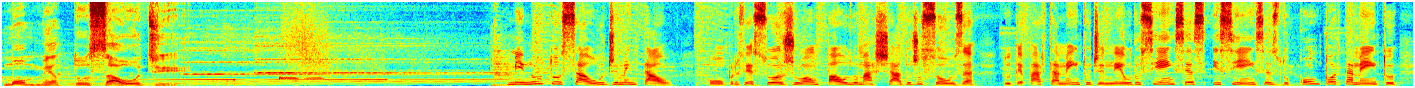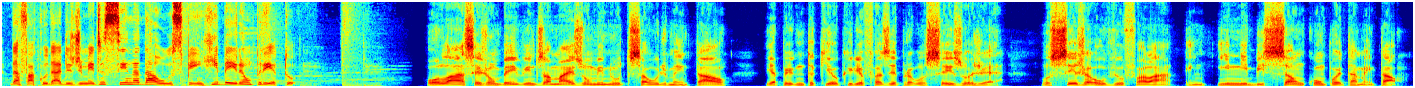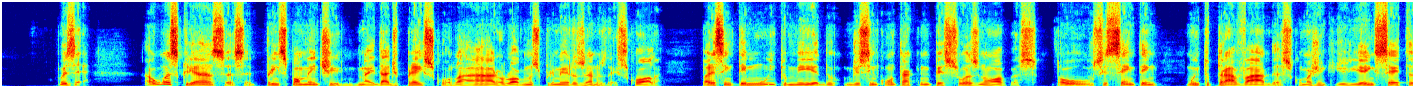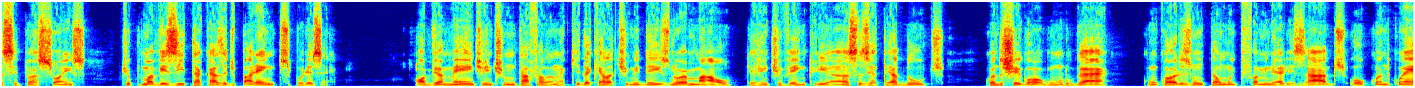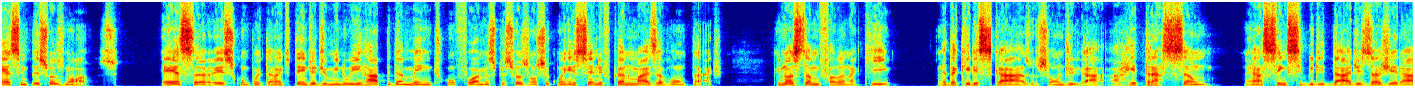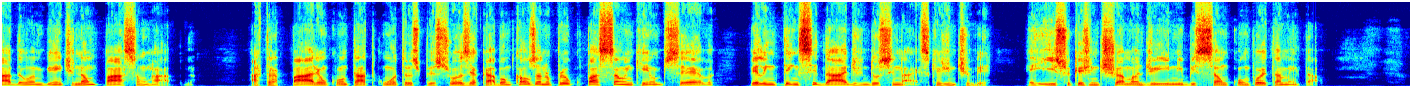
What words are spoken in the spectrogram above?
Momento Saúde. Minuto Saúde Mental, com o professor João Paulo Machado de Souza, do Departamento de Neurociências e Ciências do Comportamento da Faculdade de Medicina da USP em Ribeirão Preto. Olá, sejam bem-vindos a mais um Minuto Saúde Mental. E a pergunta que eu queria fazer para vocês hoje é: você já ouviu falar em inibição comportamental? Pois é. Algumas crianças, principalmente na idade pré-escolar ou logo nos primeiros anos da escola, parecem ter muito medo de se encontrar com pessoas novas ou se sentem muito travadas, como a gente diria, em certas situações, tipo uma visita à casa de parentes, por exemplo. Obviamente, a gente não está falando aqui daquela timidez normal que a gente vê em crianças e até adultos, quando chegam a algum lugar com o qual eles não estão muito familiarizados ou quando conhecem pessoas novas. Essa, esse comportamento tende a diminuir rapidamente conforme as pessoas vão se conhecendo e ficando mais à vontade. O que nós estamos falando aqui é daqueles casos onde a, a retração, né, a sensibilidade exagerada ao ambiente não passam rápido, atrapalham o contato com outras pessoas e acabam causando preocupação em quem observa pela intensidade dos sinais que a gente vê. É isso que a gente chama de inibição comportamental.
